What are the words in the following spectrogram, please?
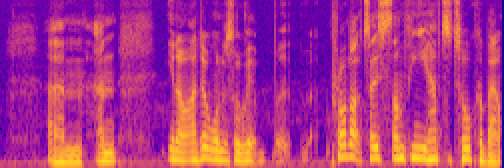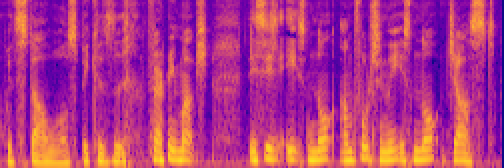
Um, and you know, I don't want to talk about products is something you have to talk about with Star Wars because very much this is it's not unfortunately it's not just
